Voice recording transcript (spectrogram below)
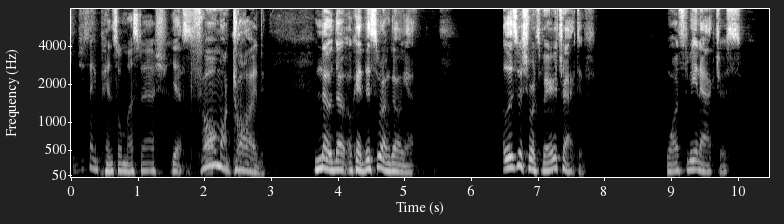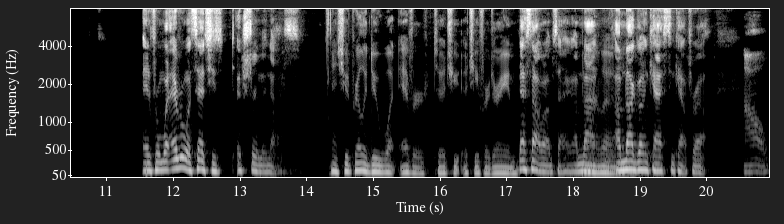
Did you say pencil mustache? Yes. Oh my god. No, no. Okay, this is what I'm going at. Elizabeth Short's very attractive, wants to be an actress, and from what everyone said, she's extremely nice. And she would probably do whatever to achieve, achieve her dream. That's not what I'm saying. I'm not. No, no, no. I'm not going casting couch route. Oh.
